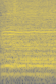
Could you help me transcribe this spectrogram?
sai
